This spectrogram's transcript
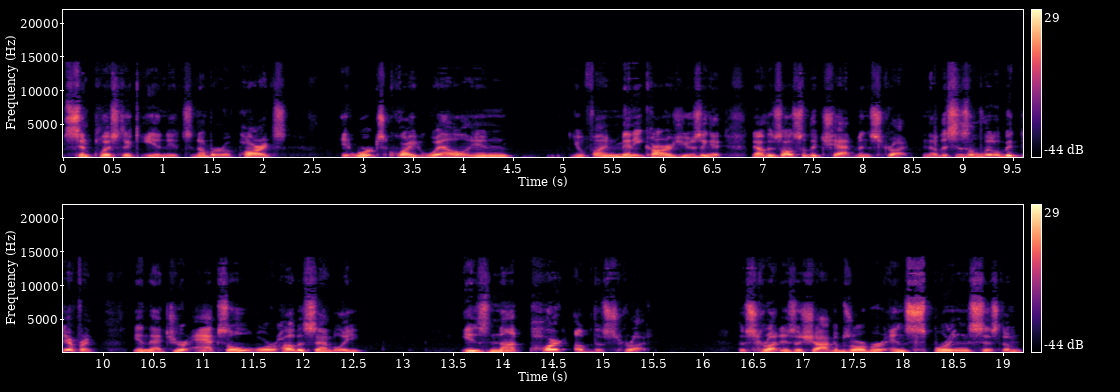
simplistic in its number of parts, it works quite well in You'll find many cars using it. Now, there's also the Chapman strut. Now, this is a little bit different in that your axle or hub assembly is not part of the strut. The strut is a shock absorber and spring system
